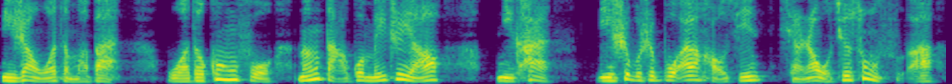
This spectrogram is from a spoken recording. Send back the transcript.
你让我怎么办？”我的功夫能打过梅之遥？你看你是不是不安好心，想让我去送死啊？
